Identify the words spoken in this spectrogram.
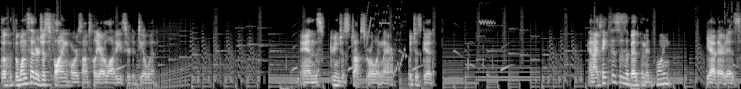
The, the ones that are just flying horizontally are a lot easier to deal with and the screen just stops scrolling there, which is good. And I think this is about the midpoint. Yeah, there it is.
